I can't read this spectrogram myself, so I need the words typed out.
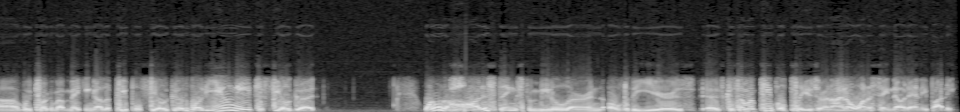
Uh, we're talking about making other people feel good. Well, you need to feel good. One of the hardest things for me to learn over the years is because I'm a people pleaser and I don't want to say no to anybody.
